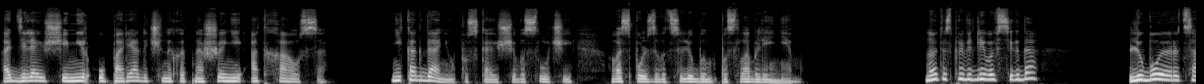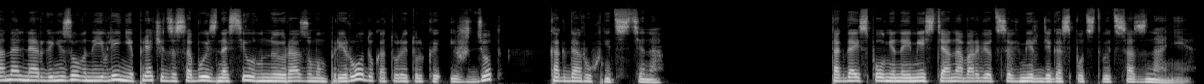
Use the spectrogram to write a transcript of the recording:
отделяющая мир упорядоченных отношений от хаоса, никогда не упускающего случай воспользоваться любым послаблением. Но это справедливо всегда. Любое рациональное организованное явление прячет за собой изнасилованную разумом природу, которая только и ждет, когда рухнет стена. Тогда, исполненная мести, она ворвется в мир, где господствует сознание.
